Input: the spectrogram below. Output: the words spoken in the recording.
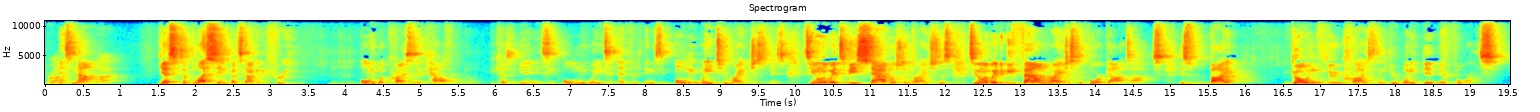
right. it's not. Right. Yes, it's a blessing, but it's not going to free you. Mm-hmm. Only what Christ did at Calvary. Because again, it's the only way to everything. It's the only way to righteousness. It's the only way to be established in righteousness. It's the only way to be found righteous before God's eyes. Is by going through Christ and through what He did there for us.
